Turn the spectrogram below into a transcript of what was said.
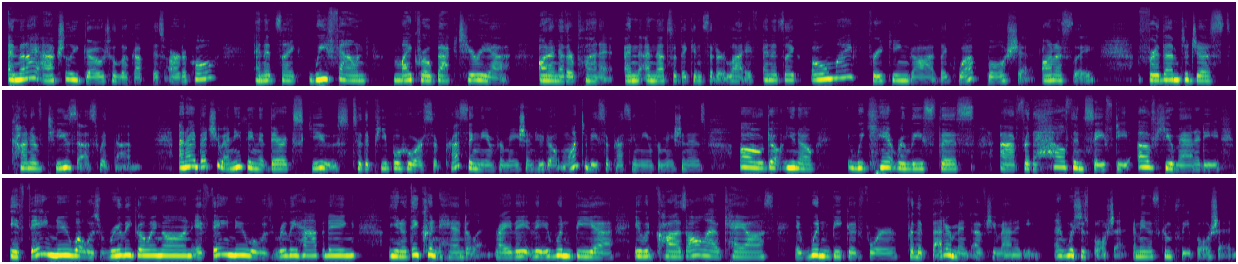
and then i actually go to look up this article and it's like we found microbacteria on another planet and and that's what they consider life. And it's like oh my freaking god like what bullshit honestly for them to just kind of tease us with them. And i bet you anything that their excuse to the people who are suppressing the information who don't want to be suppressing the information is oh don't you know we can't release this uh, for the health and safety of humanity. If they knew what was really going on, if they knew what was really happening, you know, they couldn't handle it, right? They, they it wouldn't be, uh, it would cause all out chaos. It wouldn't be good for, for the betterment of humanity, and which is bullshit. I mean, it's complete bullshit.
